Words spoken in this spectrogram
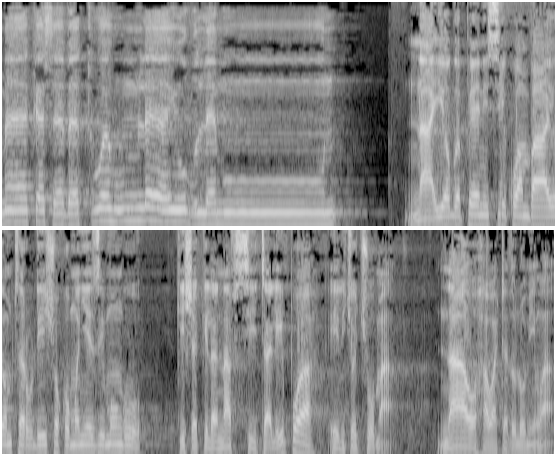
ma kasabat wa hum la yudhlamun na iogopeni siku ambayo mtarudishwa kwa Mwenyezi Mungu kisha kila nafsi italipwa ilichochuma nao hawatadhulumiwa.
